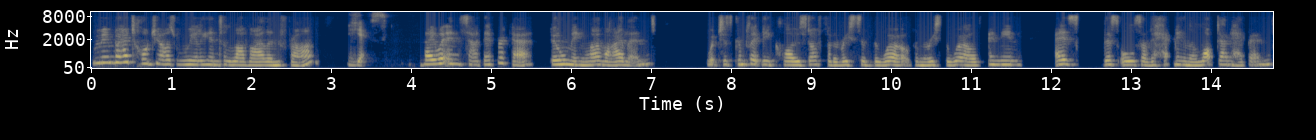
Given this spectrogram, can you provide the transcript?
Remember I told you I was really into Love Island France? Yes. They were in South Africa filming Love Island which is completely closed off for the rest of the world from the rest of the world. And then as this all started happening and the lockdown happened,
